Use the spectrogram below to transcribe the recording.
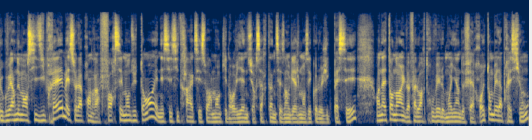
Le gouvernement s'y dit prêt, mais cela prendra forcément du temps et nécessitera accessoirement qu'il revienne sur certains de ses engagements écologiques passés. En attendant, il va falloir trouver le moyen de faire retomber la pression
